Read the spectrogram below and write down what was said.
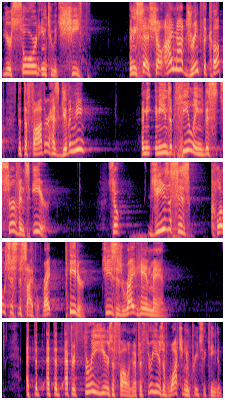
your sword into its sheath. And he says, Shall I not drink the cup that the Father has given me? And he, and he ends up healing this servant's ear. So Jesus' closest disciple, right? Peter, Jesus' right hand man. At the, at the, after three years of following him, after three years of watching him preach the kingdom,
